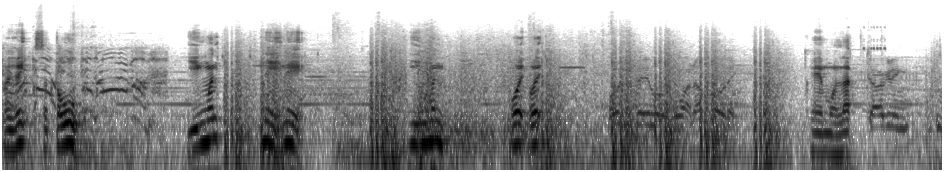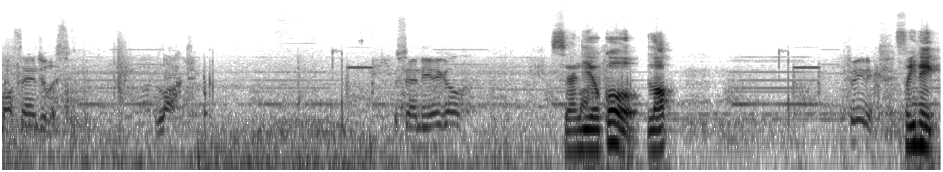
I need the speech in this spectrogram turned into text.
เฮ้ยเฮ้ยศัตรู There's more of them! ยิงมัน นี่นี่ยิงมัน โอ้ยโอ้ย Odin payload one uploading. โอเคหมดละ Targeting Los Angeles. Locked. San Diego. ซานดิเอโกล็อก Phoenix. ฟีนิกซ์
